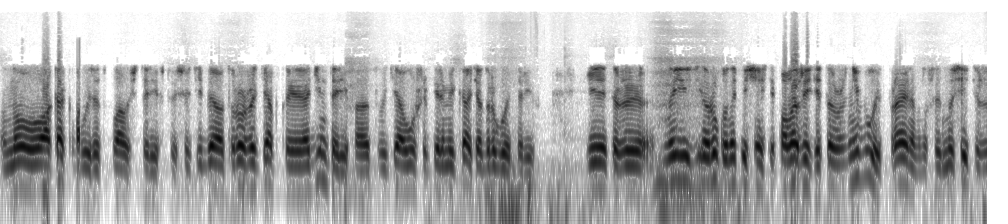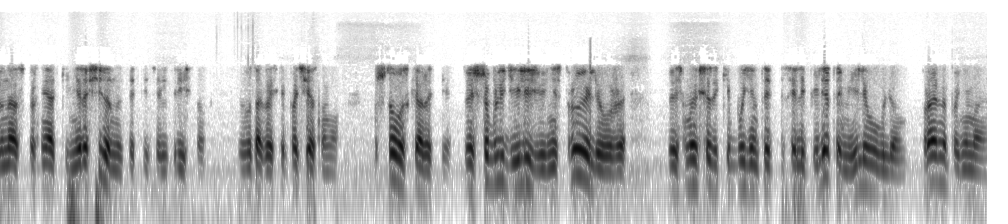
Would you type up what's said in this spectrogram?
Ну, а как будет этот плавающий тариф? То есть у тебя вот рожа тяпка и один тариф, а у тебя уши пермяка, у тебя другой тариф. И это же, ну и руку на печень, если положить, это уже не будет, правильно? Потому что ну, сети же у нас в Красноярске не рассчитаны топить электричеством. Вот так, если по-честному. Что вы скажете? То есть, чтобы люди иллюзию не строили уже, то есть мы все-таки будем топиться или пилетами, или углем. Правильно понимаю?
